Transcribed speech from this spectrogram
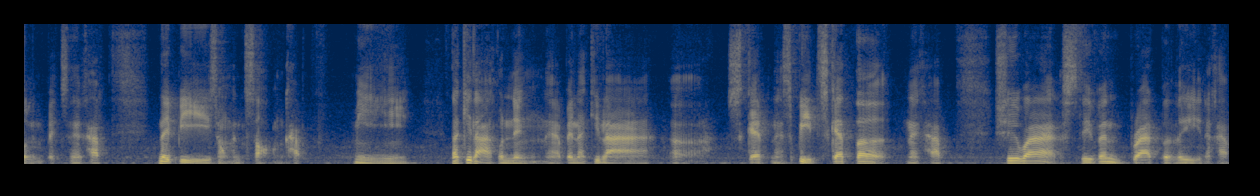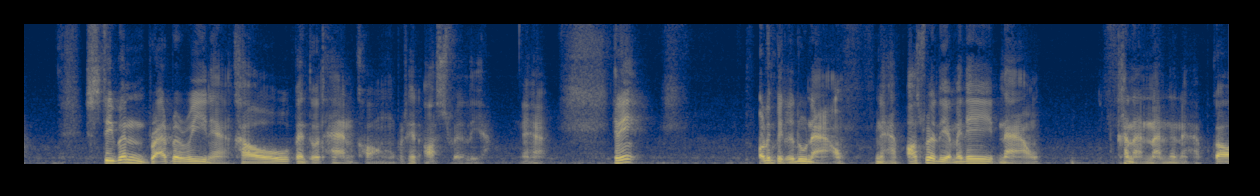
Olympics นะครับในปี 2002 ครับ มีนักกีฬาคนหนึ่งนะเป็นนักกีฬาสเก็ตนะสปีดสเก็ตเตอร์นะครับชื่อว่าสตีเวนแบรดเบอรีนะครับสตีเวนแบรดเบอรีเนี่ยเขาเป็นตัวแทนของประเทศออสเตรเลียนะฮะทีนี้โอลิมปิกฤดูหนาวนะครับออสเตรเลียไม่ได้หนาว ขนาดนั้นนะครับ ก็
